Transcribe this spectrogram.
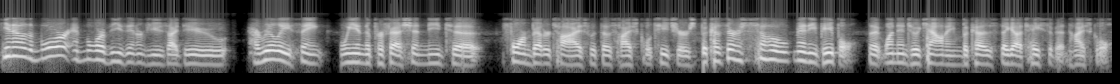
You know, the more and more of these interviews I do, I really think we in the profession need to form better ties with those high school teachers because there are so many people that went into accounting because they got a taste of it in high school.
